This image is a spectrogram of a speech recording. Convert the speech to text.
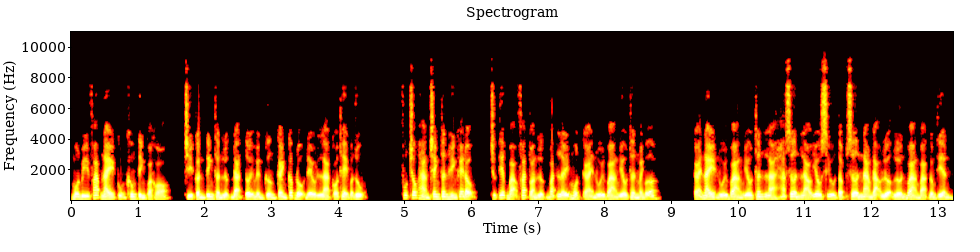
Môn bí pháp này cũng không tính quá khó, chỉ cần tinh thần lực đạt tới huyền cương cảnh cấp độ đều là có thể vận dụng. Phút chốc hàn tranh thân hình khẽ động, trực tiếp bạo phát toàn lực bắt lấy một cái núi vàng yêu thân mạnh vỡ. Cái này núi vàng yêu thân là hát sơn lào yêu siêu tập sơn nam đạo lượng lớn vàng bạc đồng tiền,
